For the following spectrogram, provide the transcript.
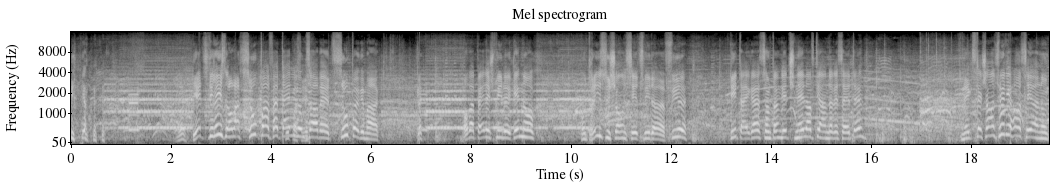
Jetzt die Riesen, aber super Verteidigungsarbeit, super gemacht. Aber beide Spiele gehen noch und Riesenchance jetzt wieder für die Tigers und dann geht schnell auf die andere Seite. Nächste Chance für die Hausherren und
